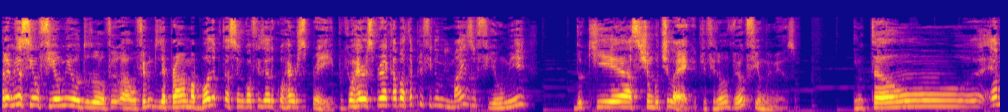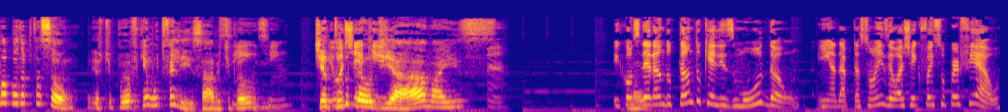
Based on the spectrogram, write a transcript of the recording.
Pra mim, assim, o filme do, do, o filme do The Prom é uma boa adaptação, igual fizeram com o Hairspray. Porque o Hairspray acaba até preferindo mais o filme do que assistir um bootleg. Prefiro ver o filme mesmo. Então, é uma boa adaptação. Eu, tipo, eu fiquei muito feliz, sabe? Sim, tipo, eu sim. tinha eu tudo para que... odiar, mas. É. E considerando mas... tanto que eles mudam em adaptações, eu achei que foi super fiel.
